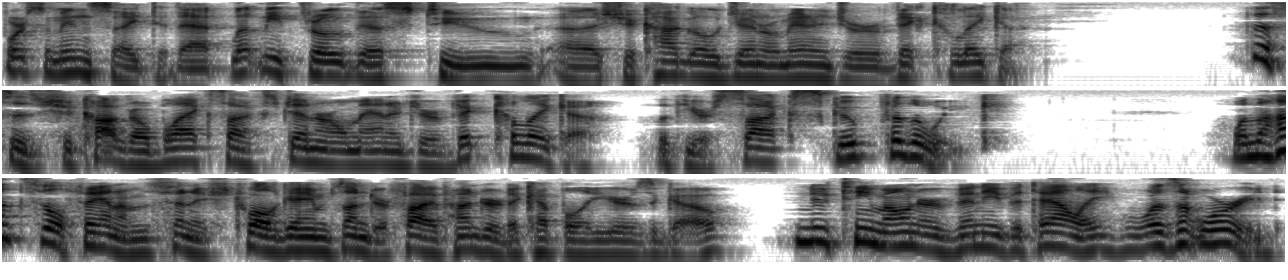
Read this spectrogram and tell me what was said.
For some insight to that, let me throw this to uh, Chicago General Manager Vic Kaleka. This is Chicago Black Sox General Manager Vic Kaleka with your Sox scoop for the week. When the Huntsville Phantoms finished 12 games under 500 a couple of years ago, new team owner Vinny Vitale wasn't worried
